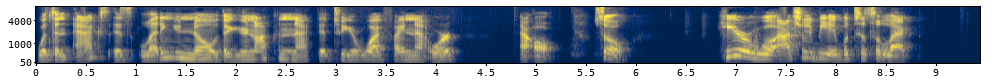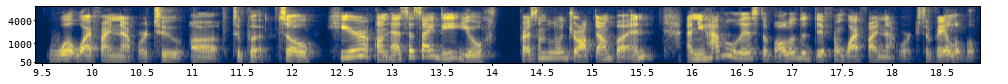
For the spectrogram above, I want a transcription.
with an X is letting you know that you're not connected to your Wi-Fi network at all. So here we'll actually be able to select what Wi-Fi network to uh, to put. So here on SSID, you'll press on the little drop-down button, and you have a list of all of the different Wi-Fi networks available.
